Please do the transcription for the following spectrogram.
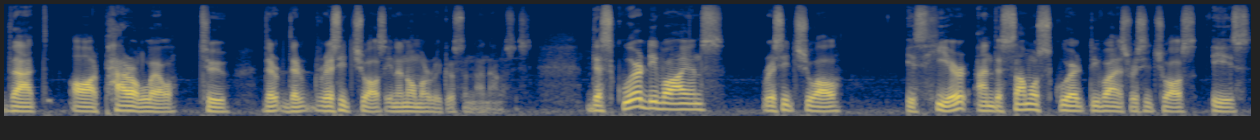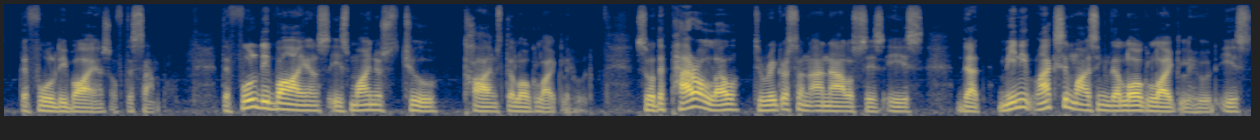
that are parallel to the, the residuals in a normal regression analysis. The square deviance residual is here and the sum of squared deviance residuals is the full deviance of the sample. The full deviance is minus 2 times the log likelihood. So the parallel to regression analysis is that maximizing the log likelihood is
